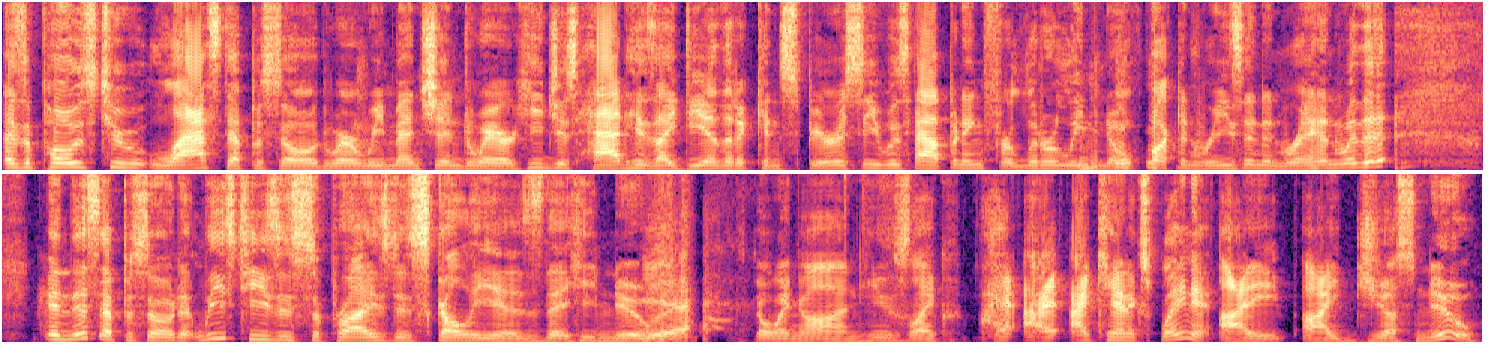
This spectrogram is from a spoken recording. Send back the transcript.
as opposed to last episode where we mentioned where he just had his idea that a conspiracy was happening for literally no fucking reason and ran with it. In this episode, at least he's as surprised as Scully is that he knew Yeah. what was going on. He was like, I, I, I can't explain it. I I just knew.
